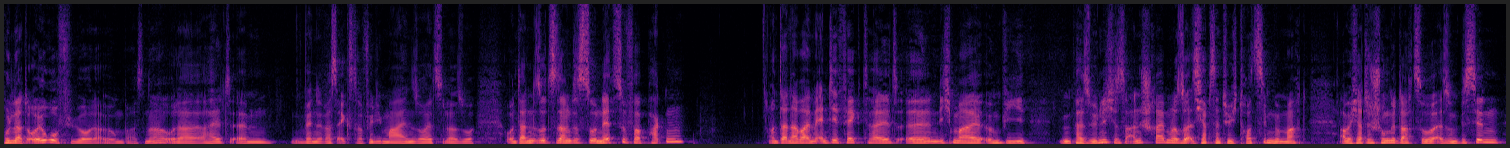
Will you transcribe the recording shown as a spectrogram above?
100 Euro für oder irgendwas, ne? Oder halt, ähm, wenn du was extra für die malen sollst oder so. Und dann sozusagen das so nett zu verpacken und dann aber im Endeffekt halt äh, nicht mal irgendwie ein persönliches Anschreiben oder so. Also ich habe es natürlich trotzdem gemacht, aber ich hatte schon gedacht, so, also ein bisschen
